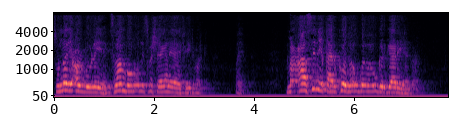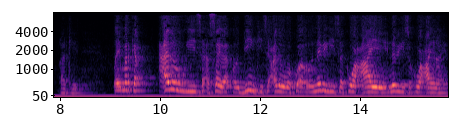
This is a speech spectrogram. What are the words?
Sunnadii col buu leeyahay. Islaam buuna u nisbo sheeganayaa fiiri marka macaasidii qaarkood waa u gargaarayaan. Qaarkeed. Ayb marka cadowgiisa asaga oo diinkiisa cadowga ku ah oo nebigiisa kuwa caayay nebigiisa kuwa caaynayo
